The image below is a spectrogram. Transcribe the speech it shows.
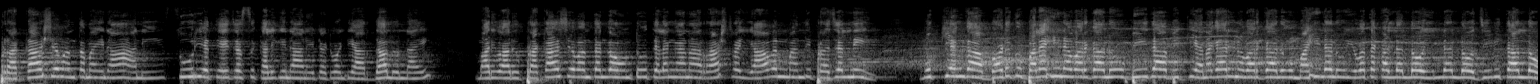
ప్రకాశవంతమైన అని సూర్య తేజస్సు కలిగిన అనేటటువంటి అర్థాలు ఉన్నాయి మరి వారు ప్రకాశవంతంగా ఉంటూ తెలంగాణ రాష్ట్ర యావన్ మంది ప్రజల్ని ముఖ్యంగా బడుగు బలహీన వర్గాలు బీదా బిక్కి అనగారిన వర్గాలు మహిళలు యువత కళ్ళల్లో ఇళ్ళల్లో జీవితాల్లో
